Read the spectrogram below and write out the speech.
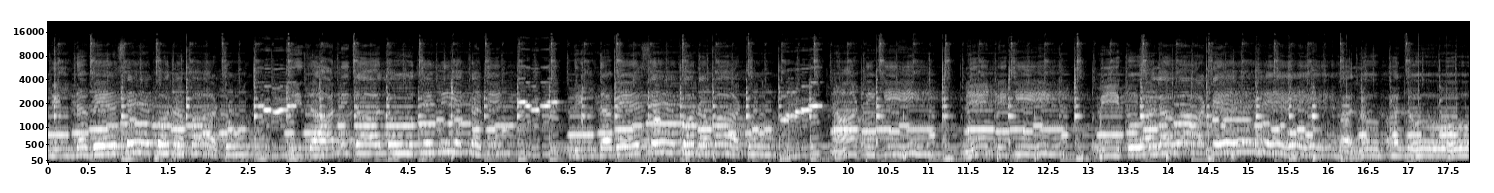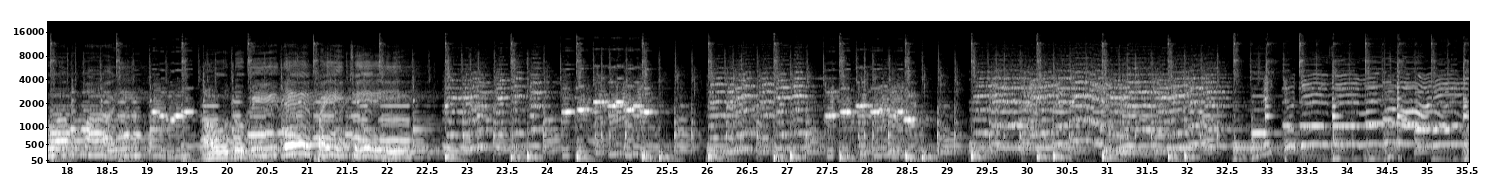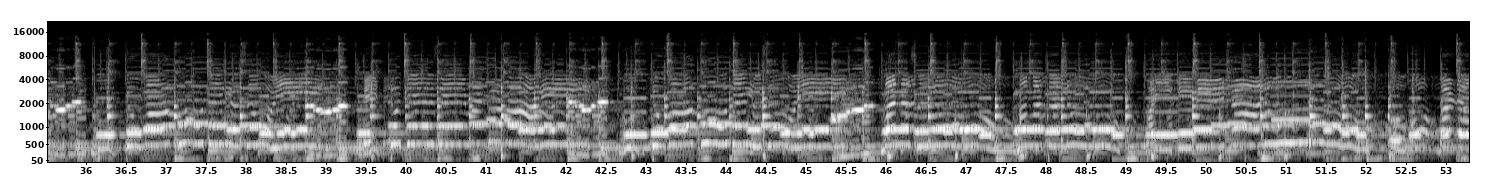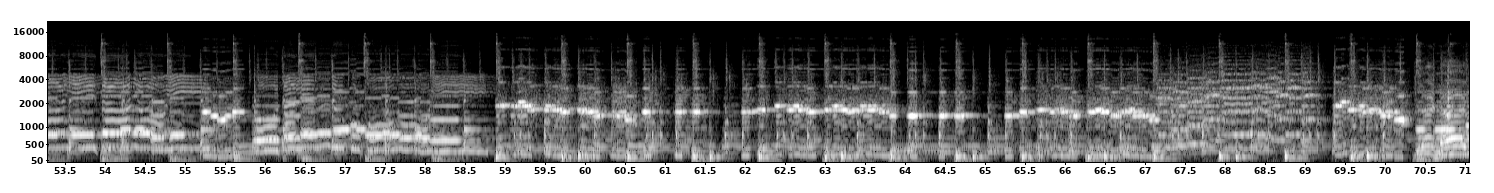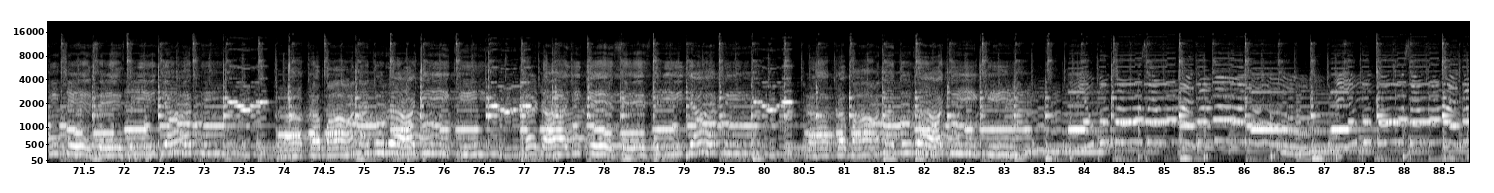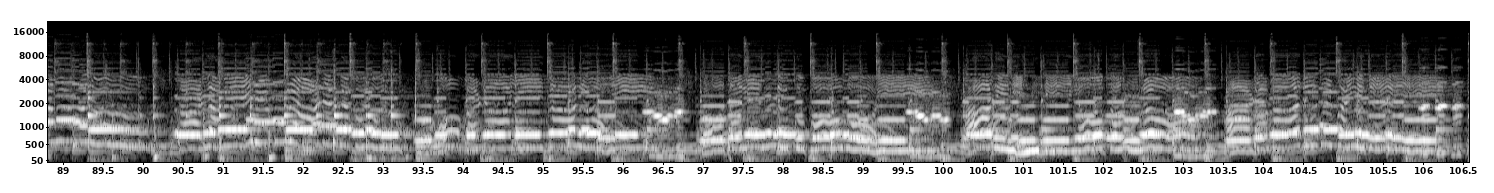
నింద వేసే పొరపాటు. నిజా నిజాలు తెలియకనే నింద వేసే పొరపాటు. నాటికి నేటికి మీకు అలవాటే. హలో హలో అమ్మాయి అవును మీదే పై చేయి. లడాయి చేసే స్త్రీ జాతి రాకమానదు రాజీకి లడాయి చేసే స్త్రీ జాతి రాకమానదు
